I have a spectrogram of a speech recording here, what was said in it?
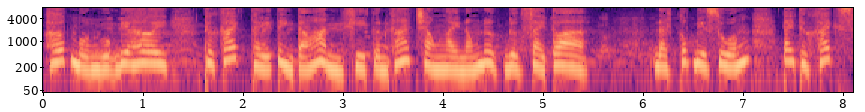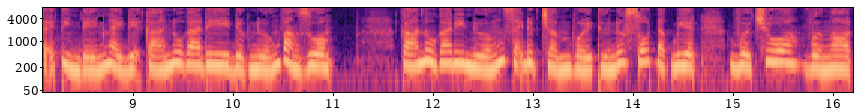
Hớp một ngụm bia hơi, thực khách thấy tỉnh táo hẳn khi cơn khát trong ngày nóng nực được giải tỏa. Đặt cốc bia xuống, tay thực khách sẽ tìm đến ngày đĩa cá nogari được nướng vàng ruộm. Cá nogari nướng sẽ được chấm với thứ nước sốt đặc biệt, vừa chua vừa ngọt.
